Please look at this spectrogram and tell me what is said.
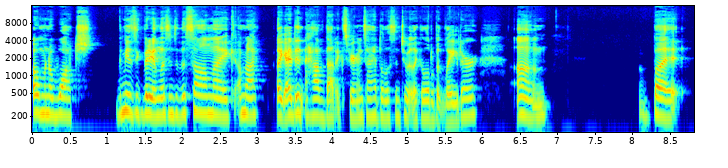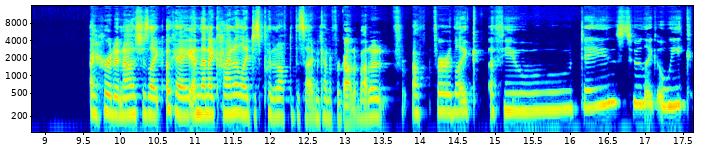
oh, I'm gonna watch the music video and listen to the song like i'm not like i didn't have that experience. I had to listen to it like a little bit later. Um but i heard it and i was just like okay. And then i kind of like just put it off to the side and kind of forgot about it for, uh, for like a few days to like a week.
